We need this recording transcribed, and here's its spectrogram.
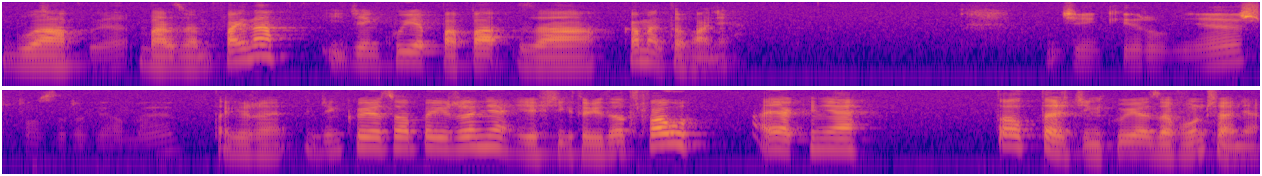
Była Dziękuję. bardzo fajna i dziękuję Papa za komentowanie. Dzięki również, pozdrawiamy. Także dziękuję za obejrzenie, jeśli ktoś dotrwał, a jak nie, to też dziękuję za włączenie.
